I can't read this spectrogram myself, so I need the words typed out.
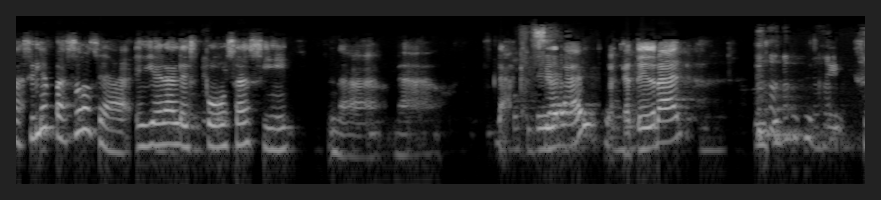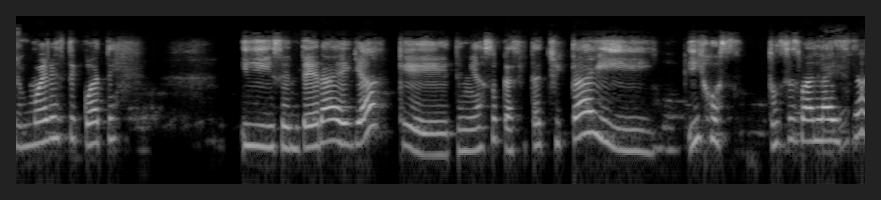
así le pasó, o sea, ella era la esposa, sí, la, la, la Oficial. catedral, la catedral. Entonces, este, se muere este cuate y se entera ella que tenía su casita chica y hijos. Entonces va la Ok. hija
